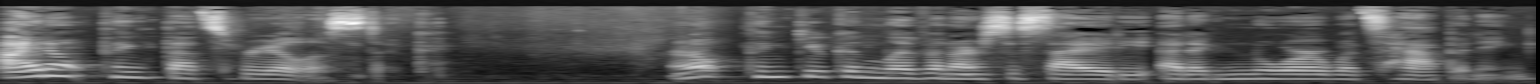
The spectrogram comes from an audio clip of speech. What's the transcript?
I don't think that's realistic. I don't think you can live in our society and ignore what's happening.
